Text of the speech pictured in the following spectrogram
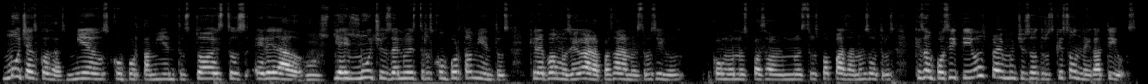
muchas cosas, miedos, comportamientos, todo esto es heredado, y hay muchos de nuestros comportamientos que le podemos llegar a pasar a nuestros hijos, como nos pasaron nuestros papás a nosotros, que son positivos, pero hay muchos otros que son negativos.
